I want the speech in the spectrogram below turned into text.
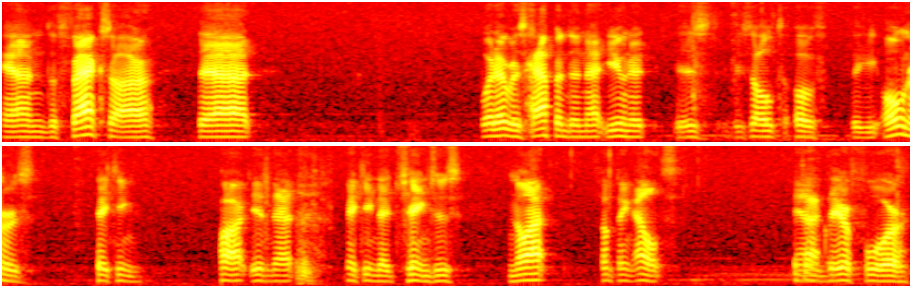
And the facts are that whatever's happened in that unit is the result of the owners taking part in that, making the changes, not something else. And Exactly. therefore,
